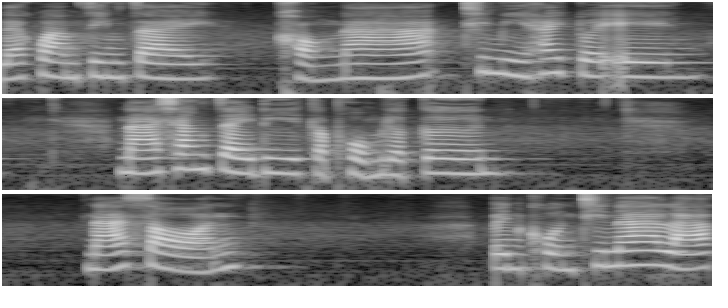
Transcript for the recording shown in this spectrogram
และความจริงใจของน้าที่มีให้ตัวเอง น้าช่างใจดีกับผมเหลือเกิน น้าสอน เป็นคนที่น่ารัก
